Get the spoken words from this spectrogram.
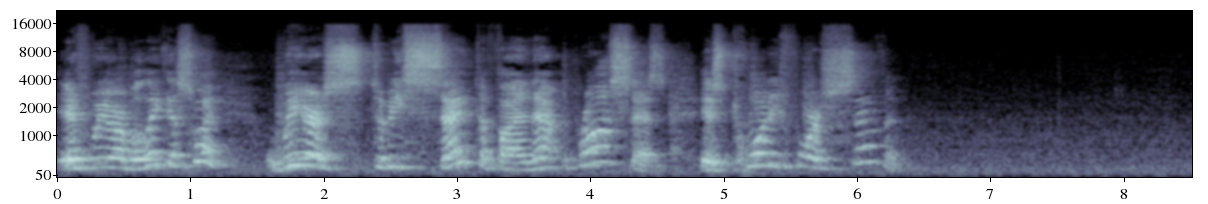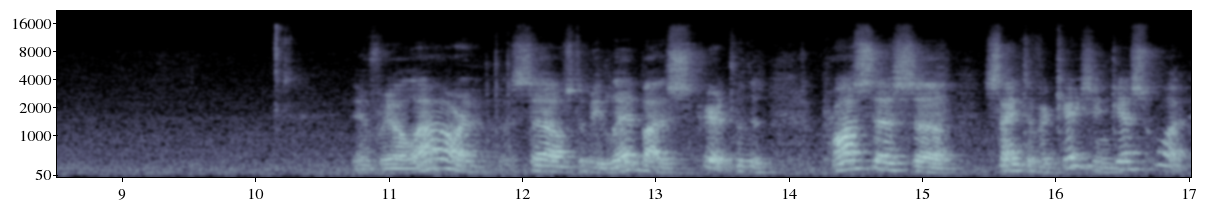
If we are believers, guess what? We are to be sanctified, and that process is 24 7. If we allow ourselves to be led by the Spirit through the process of sanctification, guess what?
